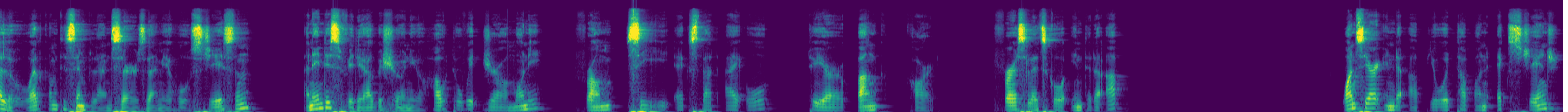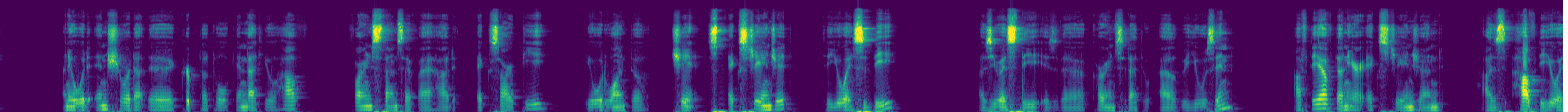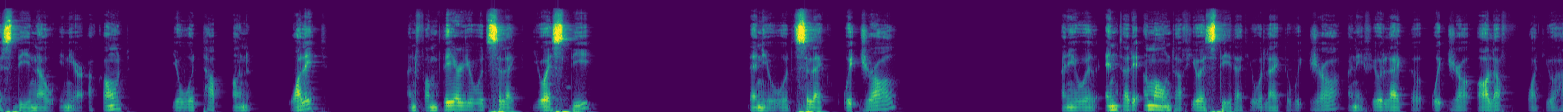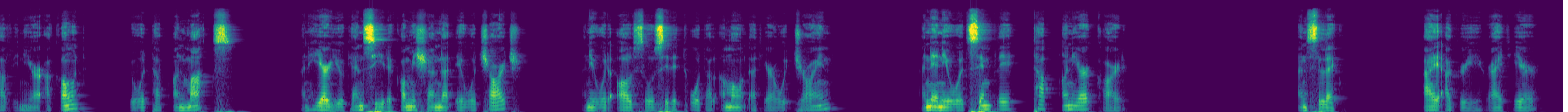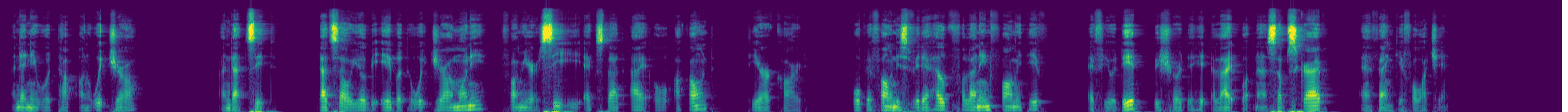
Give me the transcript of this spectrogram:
Hello, welcome to Simple Answers. I'm your host Jason and in this video I'll be showing you how to withdraw money from cex.io to your bank card. First, let's go into the app. Once you're in the app, you would tap on exchange and you would ensure that the crypto token that you have, for instance, if I had XRP, you would want to exchange it to USD as USD is the currency that I'll be using. After you have done your exchange and has have the USD now in your account, you would tap on wallet and from there you would select USD then you would select withdrawal and you will enter the amount of USD that you would like to withdraw and if you would like to withdraw all of what you have in your account you would tap on max and here you can see the commission that they would charge and you would also see the total amount that you're withdrawing. And then you would simply tap on your card and select I agree right here. And then you would tap on withdraw and that's it. That's how you'll be able to withdraw money from your cex.io account to your card Hope you found this video helpful and informative. If you did, be sure to hit the like button and subscribe. And thank you for watching.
